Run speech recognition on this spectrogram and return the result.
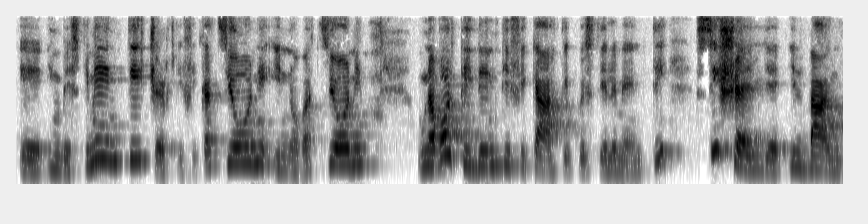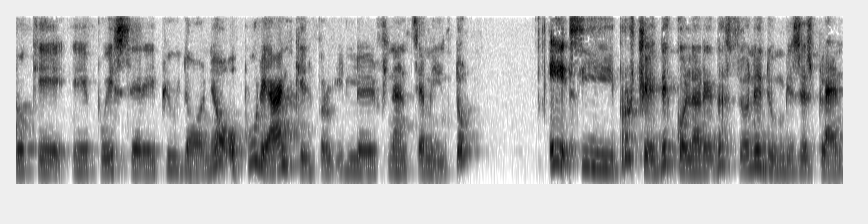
eh, investimenti, certificazioni, innovazioni. Una volta identificati questi elementi, si sceglie il bando che eh, può essere più idoneo oppure anche il, il finanziamento e si procede con la redazione di un business plan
